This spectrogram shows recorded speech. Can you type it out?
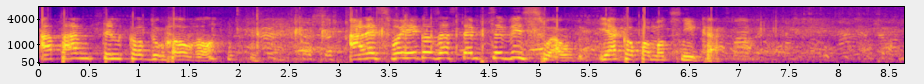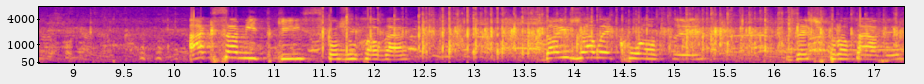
a pan tylko duchowo. Ale swojego zastępcę wysłał jako pomocnika. Aksamitki z Kożuchowa, dojrzałe kłosy ze Szprotawy,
